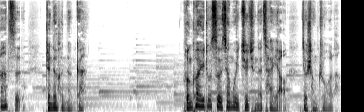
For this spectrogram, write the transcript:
阿紫真的很能干。很快，一桌色香味俱全的菜肴就上桌了。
